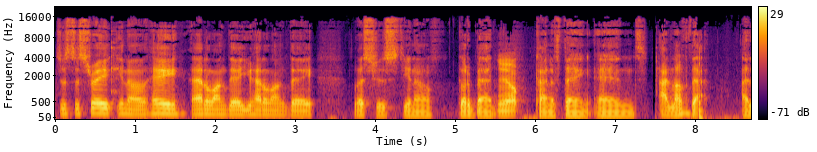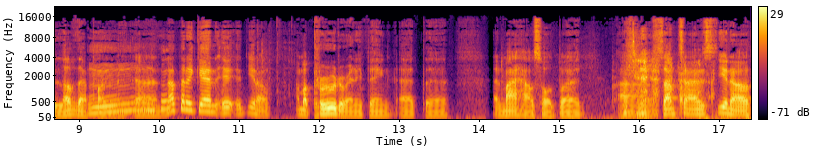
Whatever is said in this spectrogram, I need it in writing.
Just a straight, you know, hey, I had a long day, you had a long day. Let's just, you know, go to bed. Yep. Kind of thing. And I love that. I love that part mm-hmm. of it. Uh, not that again, it, you know, I'm a prude or anything at the at my household, but uh, sometimes you know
